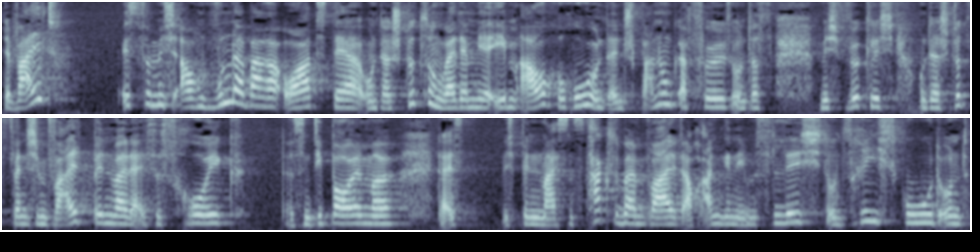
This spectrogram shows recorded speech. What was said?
Der Wald ist für mich auch ein wunderbarer Ort der Unterstützung, weil der mir eben auch Ruhe und Entspannung erfüllt und das mich wirklich unterstützt, wenn ich im Wald bin, weil da ist es ruhig, da sind die Bäume, da ist ich bin meistens tagsüber im Wald, auch angenehmes Licht und es riecht gut und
